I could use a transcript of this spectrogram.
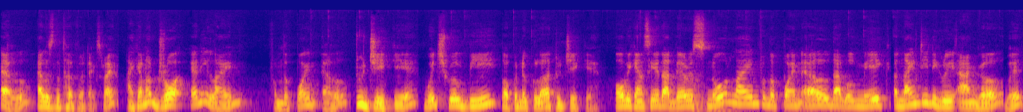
L, L is the third vertex, right? I cannot draw any line from the point L to JK, which will be perpendicular to JK. Or we can say that there is no line from the point L that will make a 90 degree angle with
